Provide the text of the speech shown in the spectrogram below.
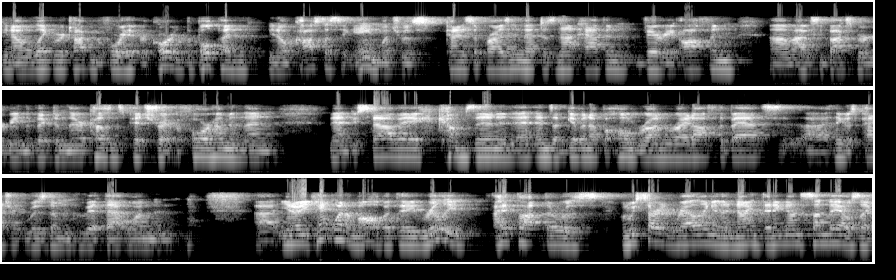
you know, like we were talking before we hit record, the bullpen, you know, cost us a game, which was kind of surprising. That does not happen very often. Um, obviously, Boxberger being the victim there. Cousins pitched right before him, and then man, Gustave comes in and, ends up giving up a home run right off the bat. Uh, I think it was Patrick Wisdom who hit that one, and uh, you know you can't win them all, but they really. I thought there was when we started railing in the ninth inning on Sunday. I was like,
